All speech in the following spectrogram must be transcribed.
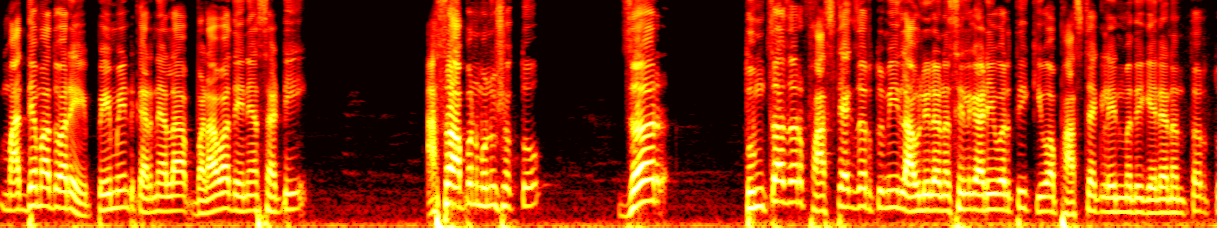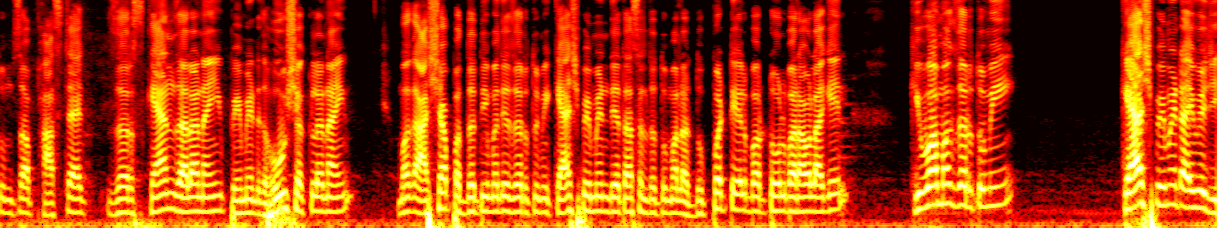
माध्यमाद्वारे पेमेंट करण्याला बढावा देण्यासाठी असं आपण म्हणू शकतो. जर तुमचा जर फास्टॅग जर तुम्ही लावलेला नसेल गाडीवरती किंवा फास्टॅग लेनमध्ये गेल्यानंतर तुमचा फास्टॅग जर स्कॅन झाला नाही पेमेंट होऊ शकलं नाही मग अशा पद्धतीमध्ये जर तुम्ही कॅश पेमेंट देत असाल तर तुम्हाला दुप्पट टेल ब टोल भरावा लागेल. किंवा मग जर तुम्ही कॅश पेमेंटऐवजी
